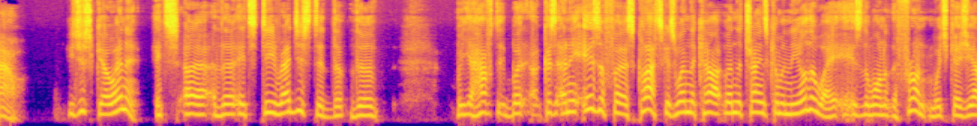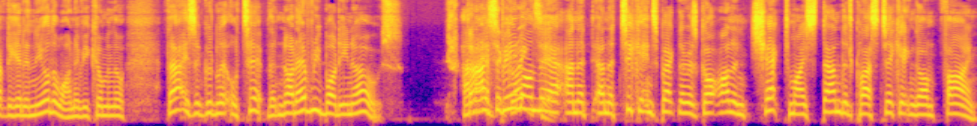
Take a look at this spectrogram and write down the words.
How? You just go in it. It's uh, the it's deregistered. The the but you have to but because and it is a first class because when the car when the train's coming the other way, it is the one at the front. In which case you have to get in the other one if you come in the. That is a good little tip that not everybody knows. And that I've been on there, and a, and a ticket inspector has got on and checked my standard class ticket and gone, fine.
